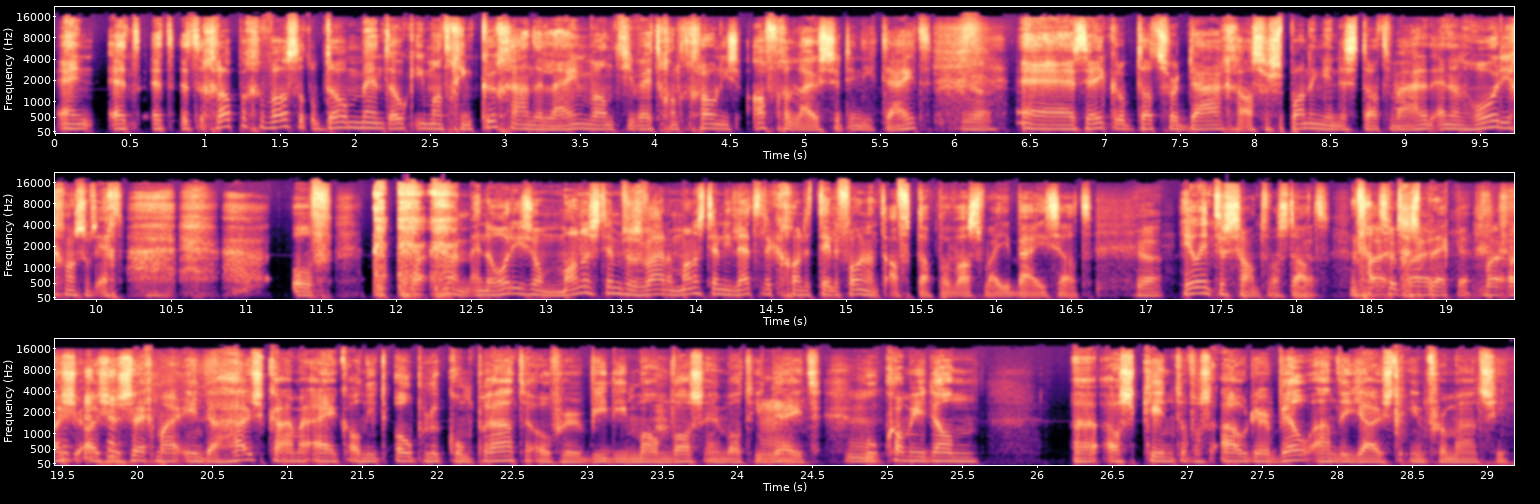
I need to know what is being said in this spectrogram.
En het, het, het grappige was dat op dat moment ook iemand ging kuchen aan de lijn, want je werd gewoon chronisch afgeluisterd in die tijd. Ja. Eh, zeker op dat soort dagen als er spanning in de stad waren. En dan hoorde je gewoon soms echt of. En dan hoorde je zo'n mannenstem, zo'n zware mannenstem, die letterlijk gewoon de telefoon aan het aftappen was waar je bij zat. Ja. Heel interessant was dat. Dat Maar- soort gesprekken. Maar, als, je, als je zeg maar in de huiskamer eigenlijk al niet openlijk kon praten over wie die man was en wat hij deed, hoe kwam je dan eh, als kind of als ouder wel aan de juiste informatie?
